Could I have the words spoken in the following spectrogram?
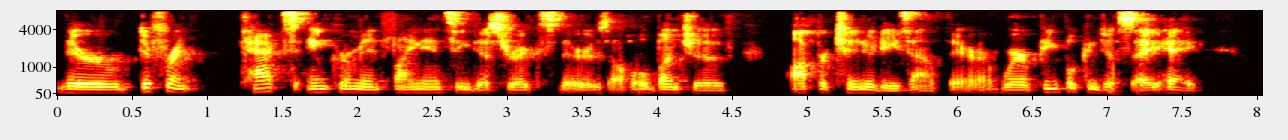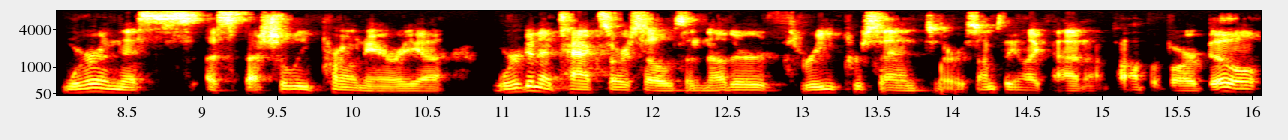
there are different tax increment financing districts. There's a whole bunch of opportunities out there where people can just say, hey, we're in this especially prone area. We're going to tax ourselves another 3% or something like that on top of our bill.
